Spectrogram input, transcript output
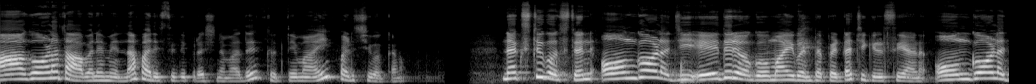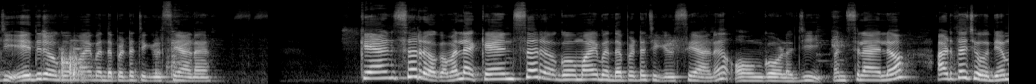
ആഗോള താപനം എന്ന പരിസ്ഥിതി പ്രശ്നം. അത് കൃത്യമായി പഠിച്ചു വെക്കണം. നെക്സ്റ്റ് ക്വസ്റ്റ്യൻ ഓങ്കോളജി ഏത് രോഗവുമായി ബന്ധപ്പെട്ട ചികിത്സയാണ്? ഓങ്കോളജി ഏത് രോഗവുമായി ബന്ധപ്പെട്ട ചികിത്സയാണ്? ക്യാൻസർ രോഗം അല്ലേ? ക്യാൻസർ രോഗവുമായി ബന്ധപ്പെട്ട ചികിത്സയാണ് ഓങ്കോളജി. മനസ്സിലായല്ലോ? അടുത്ത ചോദ്യം.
